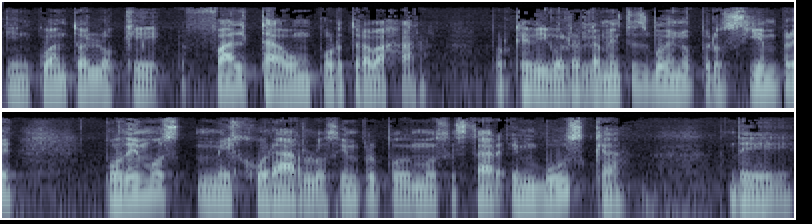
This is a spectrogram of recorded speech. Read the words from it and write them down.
en cuanto a lo que falta aún por trabajar. Porque digo, el reglamento es bueno, pero siempre podemos mejorarlo, siempre podemos estar en busca de,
